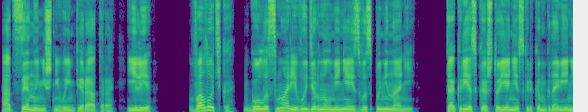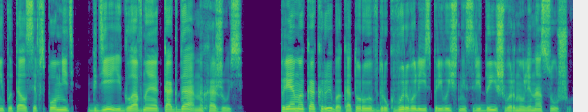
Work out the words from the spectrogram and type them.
отце нынешнего императора. Или «Володька!» — голос Мари выдернул меня из воспоминаний. Так резко, что я несколько мгновений пытался вспомнить, где и, главное, когда нахожусь. Прямо как рыба, которую вдруг вырвали из привычной среды и швырнули на сушу.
